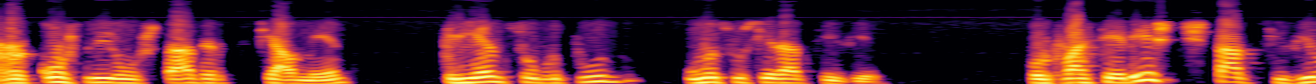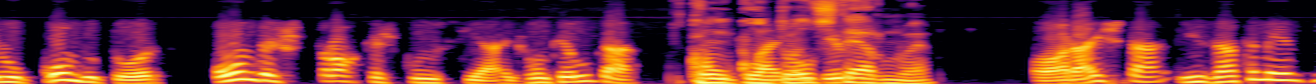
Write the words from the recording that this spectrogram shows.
reconstruir um Estado artificialmente, criando, sobretudo, uma sociedade civil. Porque vai ser este Estado civil o condutor onde as trocas comerciais vão ter lugar. Com o controle externo, não é? Ora, aí está, exatamente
